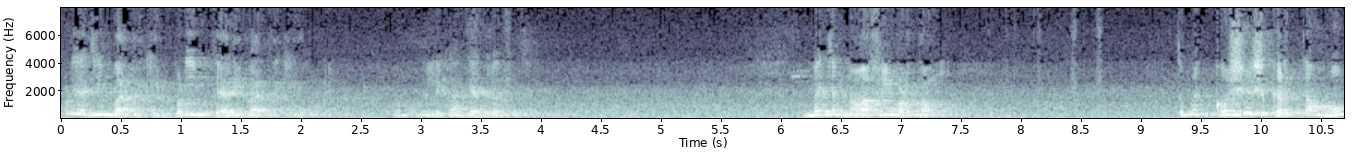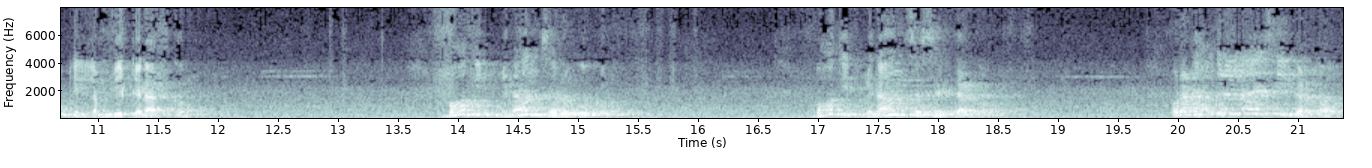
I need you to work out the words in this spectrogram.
بڑی عجیب بات لکھی، بڑی پیاری بات لکھی انہوں نے۔ انہوں نے لکھا کہ حضرت، میں جب نوافل پڑھتا ہوں تو میں کوشش کرتا ہوں کہ لمبی قرآد کروں بہت اطمینان سے رکو کرو۔ بہت اطمینان سے سجدہ کرو۔ اور الحمد للہ ایسے ہی کرتا ہوں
